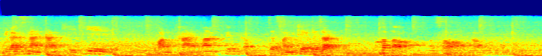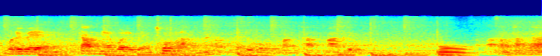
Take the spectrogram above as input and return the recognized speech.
มีลักษณะการขี่ที่ผ่อนคลายมากขึ้นกับจะสังเกตได้จากข้อต่อข้อสอบครับ บริเวณกล้ามเนื้อบริเวณช่วงหลังนะครับจะดูผ่อนคลายมากขึ้นอืมสามารถสัมผัสได้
